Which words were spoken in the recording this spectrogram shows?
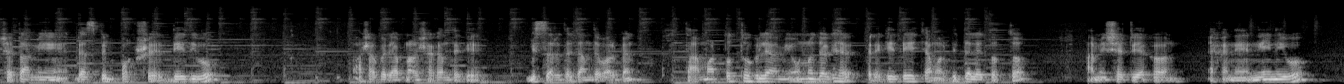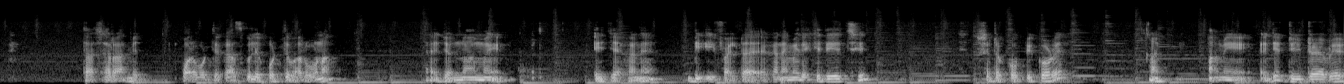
সেটা আমি ডেসক্রিপ বক্সে দিয়ে দিব। আশা করি আপনারা সেখান থেকে বিস্তারিত জানতে পারবেন। তা আমার তথ্যগুলি আমি অন্য জায়গায় রেখে দিয়েছি, আমার বিদ্যালয়ের তথ্য। আমি সেটি এখন এখানে নিয়ে নিব। তাছাড়া আমি পরবর্তী কাজগুলি করতে পারব না। এই জন্য আমি এই যে এখানে বিই ফাইলটা এখানে আমি রেখে দিয়েছি। সেটা কপি করে আমি এই যে ডি ড্রাইভের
